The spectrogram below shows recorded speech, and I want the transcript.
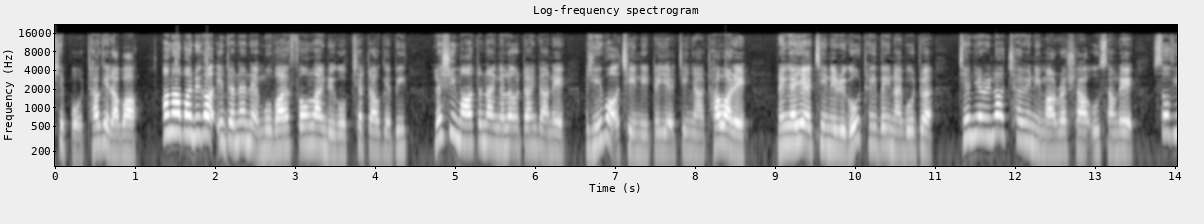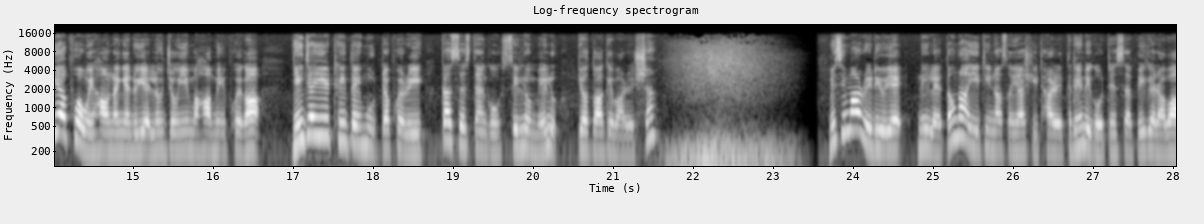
ဖြစ်ပေါ်ထားခဲ့တာပါ။အာဏာပိုင်တွေကအင်တာနက်နဲ့မိုဘိုင်းဖုန်းလိုင်းတွေကိုဖျက်တောက်ခဲ့ပြီးလက်ရှိမှာတနိုင်ငံလုံးအတိုင်းအတာနဲ့အရေးပေါ်အခြေအနေတရက်ကြီးညာထားပါတယ်။နိုင်ငံရဲ့အခြေအနေတွေကိုထိန်းသိမ်းနိုင်ဖို့အတွက်ဇန်နဝါရီလ6ရက်နေ့မှာရုရှားဦးဆောင်တဲ့ဆိုဗီယက်အဖွဲ့ဝင်ဟောင်းနိုင်ငံတွေရဲ့လုံခြုံရေးမဟာမိတ်အဖွဲ့က ငြိမ်းချမ်းရေးထိန်းသိမ်းမှုတပ်ဖွဲ့တွေကာဇက်စတန်ကိုဆေးလွတ်မယ်လို့ပြောသွားခဲ့ပါတယ်ရှင်။မစ္စည်းမရေဒီယိုရဲ့နေ့လယ်3နာရီထိနောက်ဆုံးရရှိထားတဲ့သတင်းတွေကိုတင်ဆက်ပေးခဲ့တာပါ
